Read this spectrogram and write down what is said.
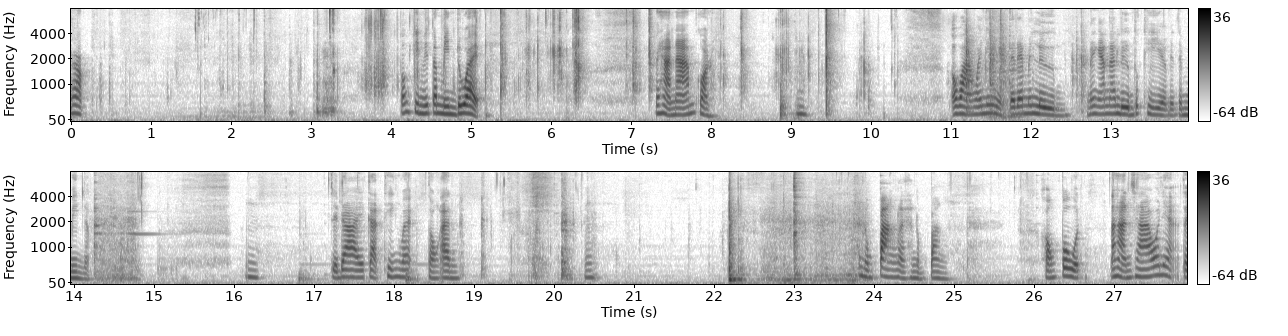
ครับต้องกินวิตามินด้วย ไปหาน้ำก่อนอืม เอาวางไว้นี่จะได้ไม่ลืม ไม่งั้นนะลืมทุกทีอะวิตามินอะอืมเสียดายกัดทิ้งไว้สองอันอขนมปังหน่อยขนมปัง ของโปรดอาหารเช้าเนี่ยแต่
